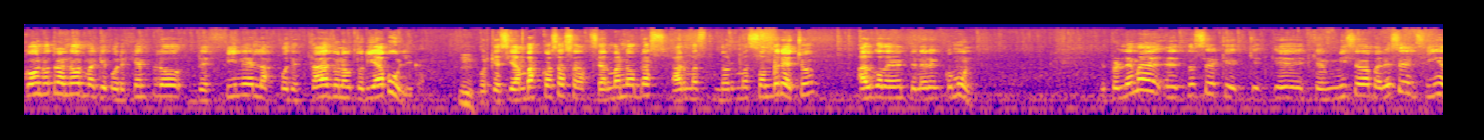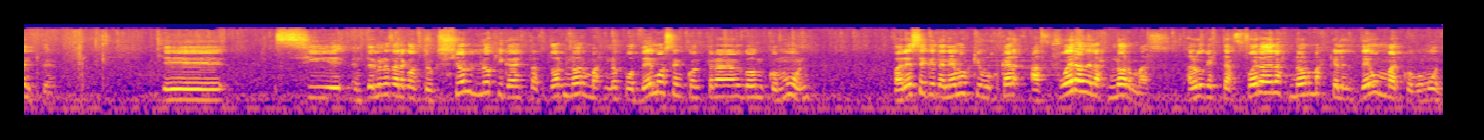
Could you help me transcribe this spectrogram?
con otra norma que, por ejemplo, define las potestades de una autoridad pública. Mm. Porque si ambas cosas, si ambas normas, ambas normas son derechos, algo deben tener en común. El problema entonces que, que, a mí se me aparece es el siguiente. Eh, si en términos de la construcción lógica de estas dos normas no podemos encontrar algo en común, parece que tenemos que buscar afuera de las normas, algo que esté afuera de las normas que les dé un marco común.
